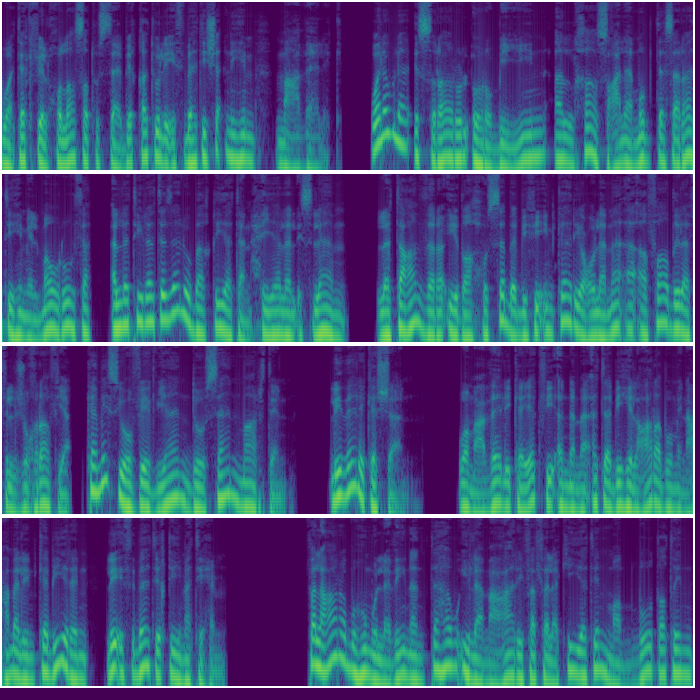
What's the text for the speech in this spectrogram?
وتكفي الخلاصة السابقة لإثبات شأنهم مع ذلك. ولولا إصرار الأوروبيين الخاص على مبتسراتهم الموروثة التي لا تزال باقية حيال الإسلام لتعذر إيضاح السبب في إنكار علماء أفاضل في الجغرافيا كمسيو فيفيان دو سان مارتن. لذلك الشأن ومع ذلك يكفي أن ما أتى به العرب من عمل كبير لإثبات قيمتهم. فالعرب هم الذين انتهوا إلى معارف فلكية مضبوطة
